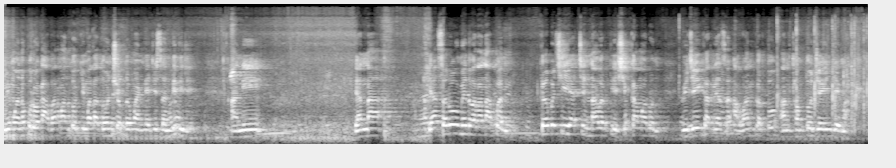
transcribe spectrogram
मी मनपूर्वक आभार मानतो की मला दोन शब्द मांडण्याची संधी दिली. आणि यांना या सर्व उमेदवारांना आपण कबची या चिन्हावरती शिक्का मारून विजयी करण्याचं आवाहन करतो. आणि थांबतो. जय हिंद जय महाराज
